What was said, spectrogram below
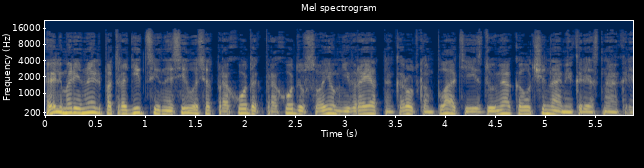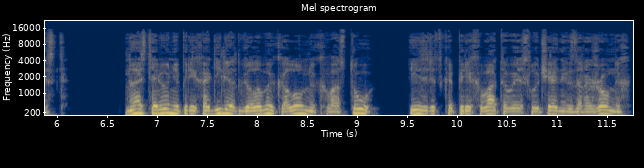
Эль Маринель по традиции носилась от прохода к проходу в своем невероятно коротком платье и с двумя колчанами крест-накрест. Настя и Леня переходили от головы колонны к хвосту, изредка перехватывая случайных зараженных,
